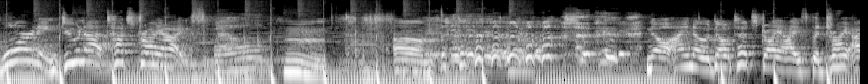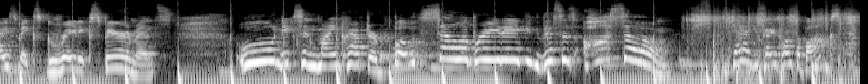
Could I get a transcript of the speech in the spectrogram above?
Warning, do not touch dry ice. Well, hmm. Um, no, I know, don't touch dry ice, but dry ice makes great experiments. Ooh, Nicks and Minecraft are both celebrating. This is awesome. Yeah, you guys want the box?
